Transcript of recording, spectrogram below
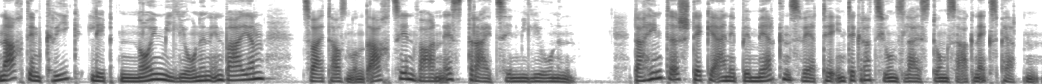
Nach dem Krieg lebten 9 Millionen in Bayern, 2018 waren es 13 Millionen. Dahinter stecke eine bemerkenswerte Integrationsleistung, sagen Experten.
